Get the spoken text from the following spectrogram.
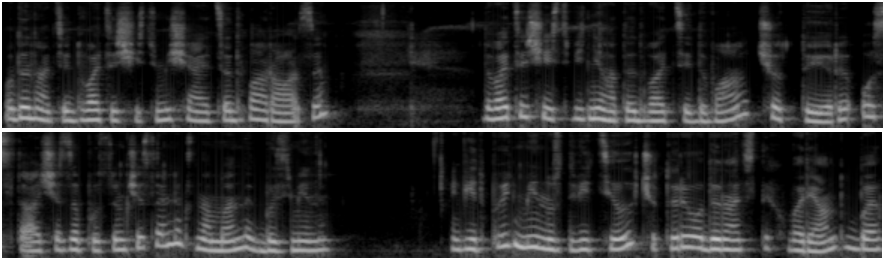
11, 26 вміщається два рази. 26 відняти 22, 4. Остача. Записуємо чисельник, знаменник без зміни. Відповідь мінус 2,4 варіант Б.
